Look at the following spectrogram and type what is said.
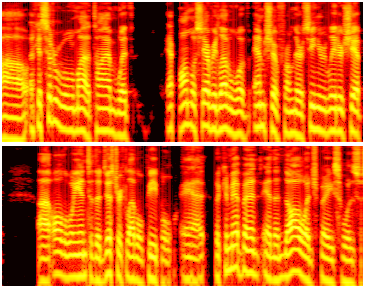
uh, a considerable amount of time with almost every level of MSHA, from their senior leadership uh, all the way into the district level people. And the commitment and the knowledge base was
